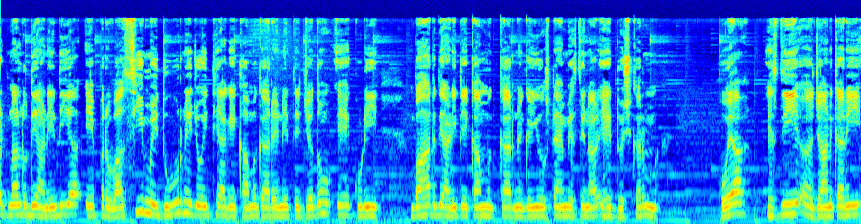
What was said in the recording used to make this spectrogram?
ਘਟਨਾ ਲੁਧਿਆਣੇ ਦੀ ਆ। ਇਹ ਪ੍ਰਵਾਸੀ ਮਜ਼ਦੂਰ ਨੇ ਜੋ ਇੱਥੇ ਆ ਕੇ ਕੰਮ ਕਰ ਰਹੇ ਨੇ ਤੇ ਜਦੋਂ ਇਹ ਕੁੜੀ ਬਾਹਰ ਦਿਹਾੜੀ ਤੇ ਕੰਮ ਕਰਨ ਗਈ, ਉਸ ਟਾਈਮ ਇਸ ਦੇ ਨਾਲ ਇਹ ਦੁਸ਼ਕਰਮ ਹੋਇਆ। ਇਸ ਦੀ ਜਾਣਕਾਰੀ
